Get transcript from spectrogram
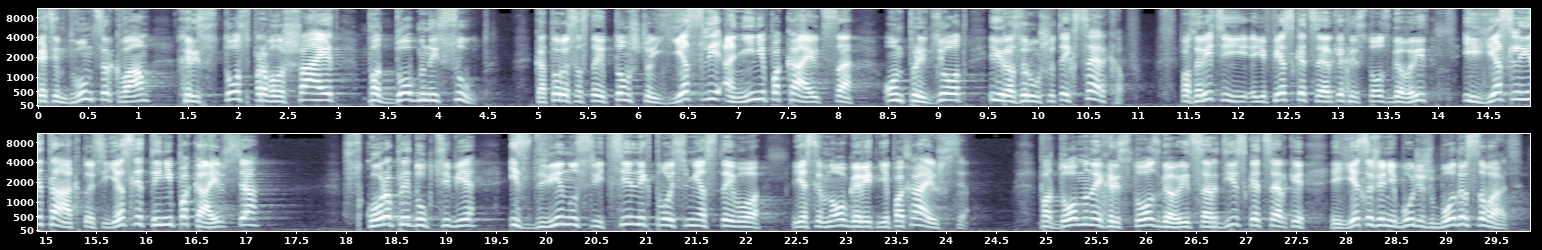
к этим двум церквам Христос провозглашает подобный суд, который состоит в том, что если они не покаются, Он придет и разрушит их церковь. Посмотрите, Ефесская церковь Христос говорит, и если не так, то есть если ты не покаешься, скоро приду к тебе и сдвину светильник твой с места его, если вновь говорит, не покаешься. Подобное Христос говорит Сардийской церкви, и если же не будешь бодрствовать,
